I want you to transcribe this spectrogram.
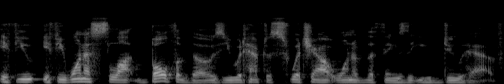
if you if you want to slot both of those, you would have to switch out one of the things that you do have.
